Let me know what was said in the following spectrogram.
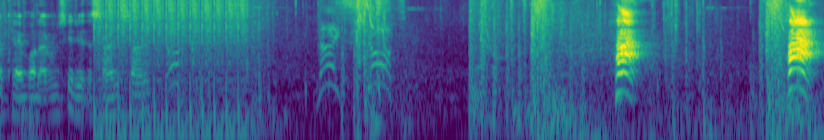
Okay, whatever, I'm just gonna do it this time, this time. Nice shot! Ha! Ha!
